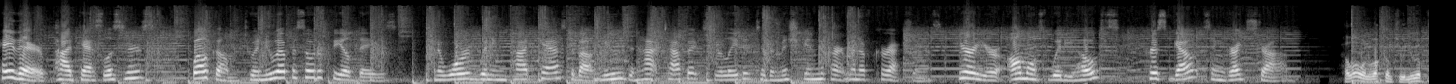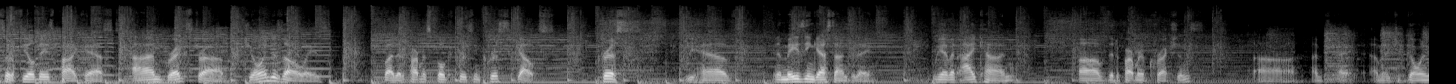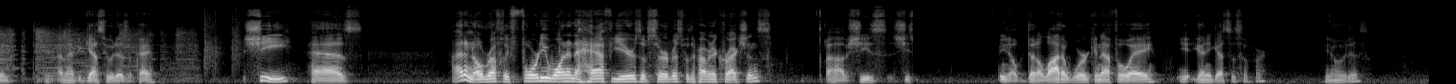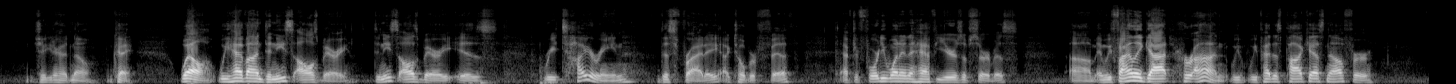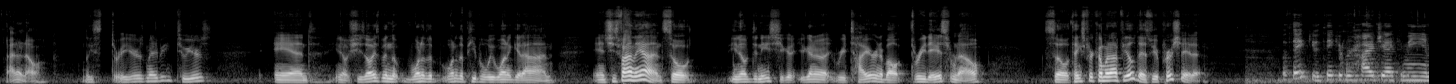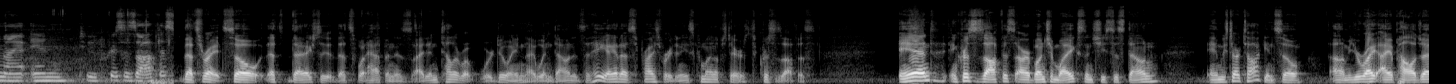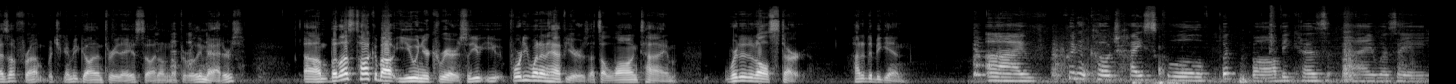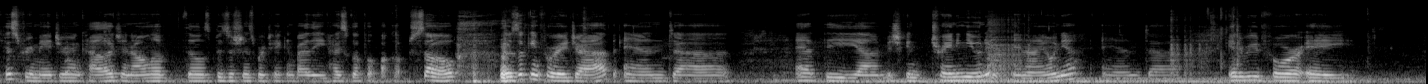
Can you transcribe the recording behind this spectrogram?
Hey there, podcast listeners. Welcome to a new episode of Field Days, an award winning podcast about news and hot topics related to the Michigan Department of Corrections. Here are your almost witty hosts, Chris Gautz and Greg Straub. Hello, and welcome to a new episode of Field Days podcast. I'm Greg Straub, joined as always by the department spokesperson, Chris Gautz. Chris, we have an amazing guest on today. We have an icon of the Department of Corrections. Uh, I'm, I, am going to keep going and I'm going to have you guess who it is, okay? She has, I don't know, roughly 41 and a half years of service with the Department of Corrections. Uh, she's, she's, you know, done a lot of work in FOA. You, you got any guesses so far? You know who it is? Shaking your head, no. Okay. Well, we have on Denise Alsbury. Denise Alsbury is retiring this Friday, October 5th, after 41 and a half years of service. Um, and we finally got her on. We've, we've had this podcast now for I don't know, at least three years, maybe two years. And you know, she's always been the, one of the one of the people we want to get on, and she's finally on. So you know, Denise, you're, you're going to retire in about three days from now. So thanks for coming on Field Days. We appreciate it. Well, thank you. Thank you for hijacking me in my into Chris's office. That's right. So that's that actually that's what happened is I didn't tell her what we're doing. I went down and said, "Hey, I got a surprise for you, Denise. Come on upstairs to Chris's office." And in Chris's office are a bunch of mics, and she sits down, and we start talking. So um, you're right. I apologize up front, but you're going to be gone in three days, so I don't know if it really matters. Um, but let's talk about you and your career. So you, you, 41 and a half years. That's a long time. Where did it all start? How did it begin? I couldn't coach high school football because I was a history major in college, and all of those positions were taken by the high school football coach. So I was looking for a job, and uh, at the uh, Michigan Training Unit in Ionia, and uh, interviewed for a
